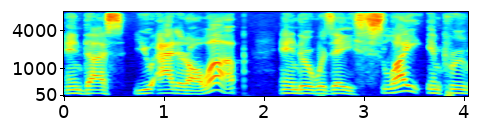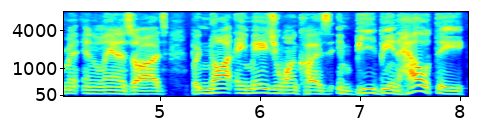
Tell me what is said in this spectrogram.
and thus you add it all up, and there was a slight improvement in Atlanta's odds, but not a major one because Embiid being healthy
